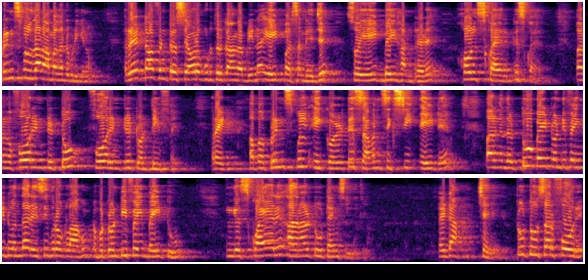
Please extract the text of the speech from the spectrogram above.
பிரின்சிபல் தான் நாம கண்டுபிடிக்கணும். ரேட் ஆஃப் இன்ட்ரெஸ்ட் எவ்வளோ கொடுத்துருக்காங்க அப்படின்னா eight percentage so eight by hundred whole ஸ்கொயருக்கு ஸ்கொயர் பாருங்கள் four into two four into twenty five right அப்போ principal equal to seven sixty eight பாருங்கள் இந்த டூ பை டுவெண்ட்டி ஃபைவ் இங்கிட்டு வந்தால் ரெசிப்ரோக்கல் ஆகும். அப்போ டுவெண்ட்டி ஃபைவ் பை டூ இங்கே ஸ்கொயரு அதனால் டூ டைம்ஸ் எழுதிக்கலாம். ரைட்டா சரி. டூ டூ சார் ஃபோரு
